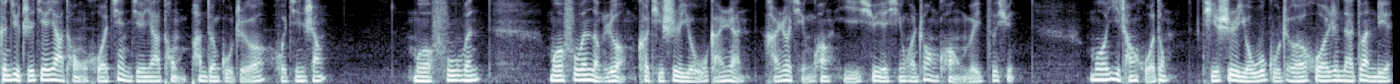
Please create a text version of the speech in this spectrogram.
根据直接压痛或间接压痛判断骨折或筋伤。摸肤温，摸肤温冷热可提示有无感染、寒热情况，以血液循环状况为资讯。摸异常活动，提示有无骨折或韧带断裂，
